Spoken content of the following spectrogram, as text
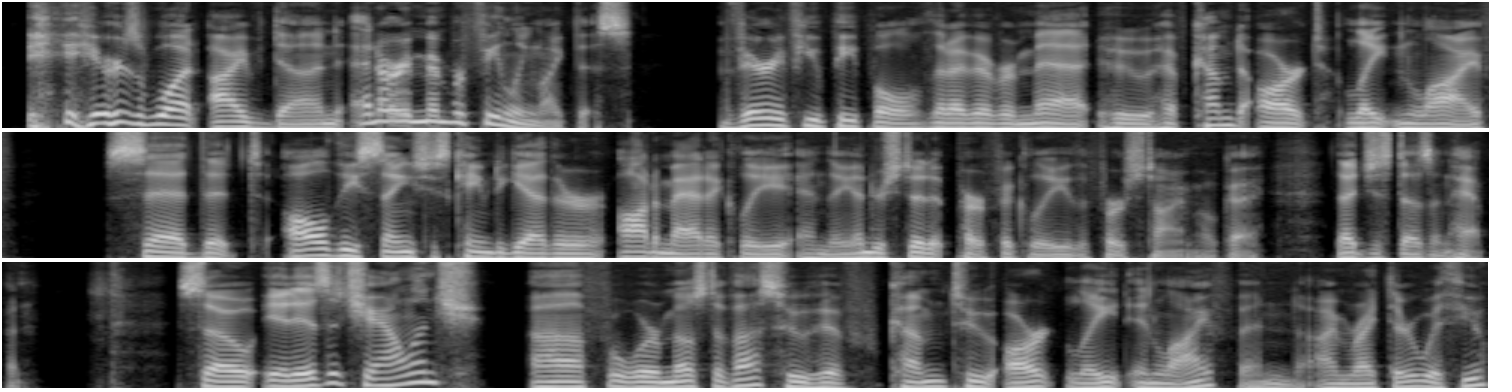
Here's what I've done, and I remember feeling like this. Very few people that I've ever met who have come to art late in life said that all these things just came together automatically and they understood it perfectly the first time. Okay. That just doesn't happen. So it is a challenge uh, for most of us who have come to art late in life, and I'm right there with you.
